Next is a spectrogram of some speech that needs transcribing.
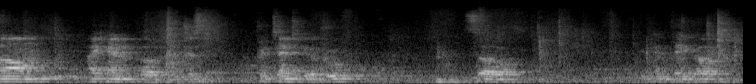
Um, I can oh, just pretend to give a proof. So you can think of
